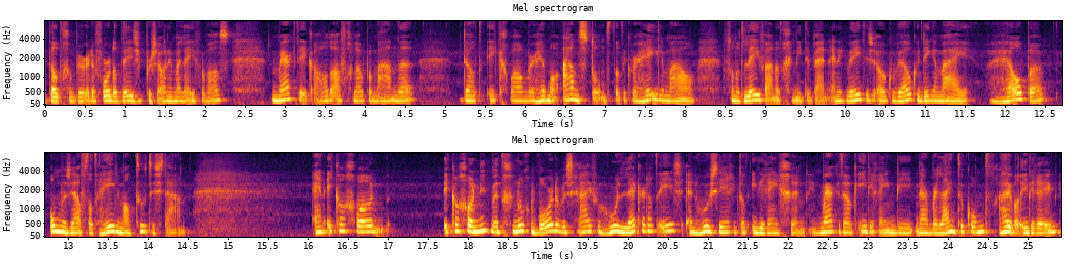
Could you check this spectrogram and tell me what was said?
dat gebeurde, voordat deze persoon in mijn leven was, merkte ik al de afgelopen maanden dat ik gewoon weer helemaal aanstond. Dat ik weer helemaal van het leven aan het genieten ben. En ik weet dus ook welke dingen mij helpen om mezelf dat helemaal toe te staan. En ik kan gewoon, ik kan gewoon niet met genoeg woorden beschrijven hoe lekker dat is en hoezeer ik dat iedereen gun. Ik merk het ook, iedereen die naar Berlijn toe komt, vrijwel iedereen,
